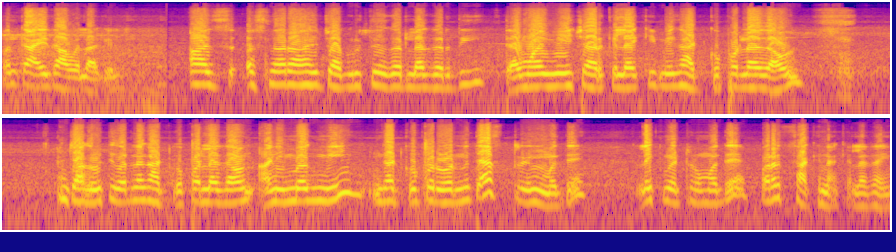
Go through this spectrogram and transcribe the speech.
पण काय जावं लागेल. आज असणार आहे जागृतीनगरला गर्दी. त्यामुळे मी विचार केला की मी घाटकोपरला जाऊन जागृतीवरनं घाटकोपरला जाऊन आणि मग मी घाटकोपरवरनं त्याच ट्रेनमध्ये लाईक मेट्रोमध्ये परत साकीनाक्याला जाईन.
